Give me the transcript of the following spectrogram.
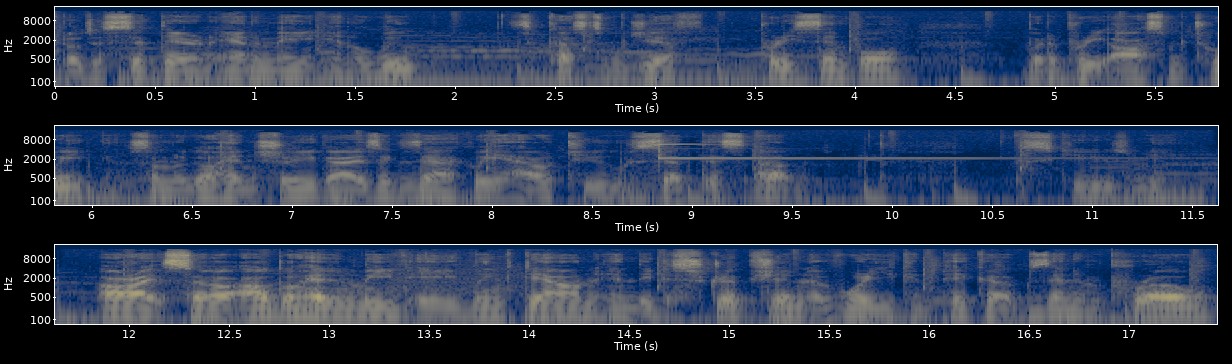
It'll just sit there and animate in a loop. It's a custom GIF, pretty simple, but a pretty awesome tweak. So I'm gonna go ahead and show you guys exactly how to set this up. Excuse me. All right, so I'll go ahead and leave a link down in the description of where you can pick up Xenim Pro.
